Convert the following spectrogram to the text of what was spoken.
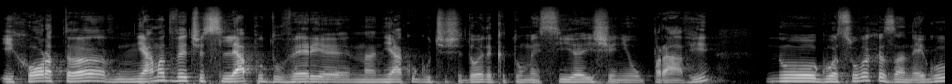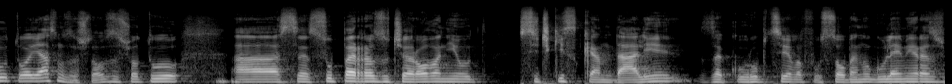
И хората нямат вече сляпо доверие на някого, че ще дойде като месия и ще ни оправи. но гласуваха за него. То е ясно защо. Защото а, са супер разочаровани от всички скандали за корупция в особено големи раз,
